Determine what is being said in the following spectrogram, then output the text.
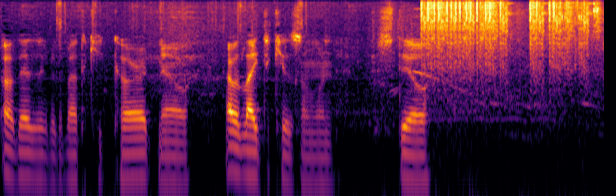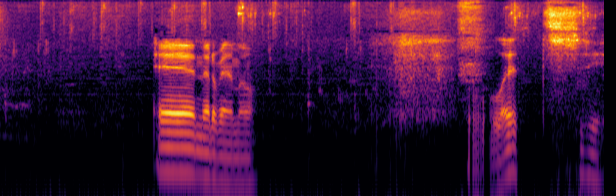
Oh, there's about the key card. No, I would like to kill someone. Still. And out of ammo. Let's see.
